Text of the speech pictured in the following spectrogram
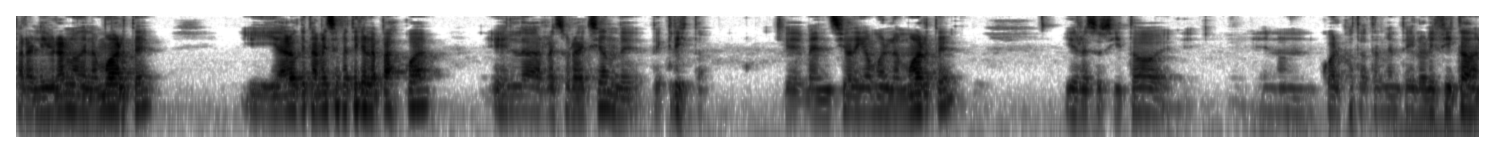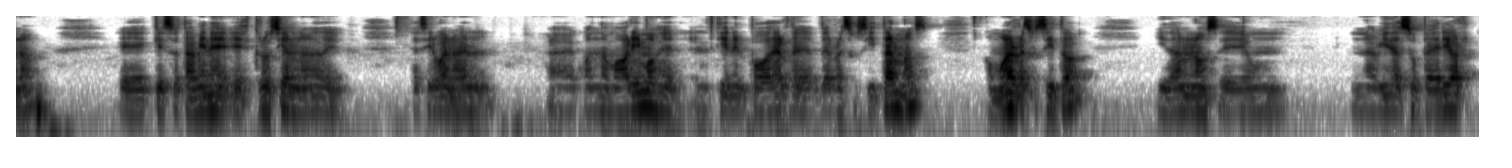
para librarnos de la muerte. Y algo que también se festeja en la Pascua es la resurrección de, Cristo, que venció, digamos, la muerte y resucitó en un cuerpo totalmente glorificado, ¿no? Eh, que eso también es, crucial, ¿no? De, decir, bueno, Él, eh, cuando morimos, él, tiene el poder de, resucitarnos, como Él resucitó, y darnos eh, una vida superior,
